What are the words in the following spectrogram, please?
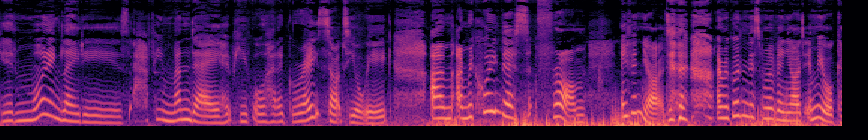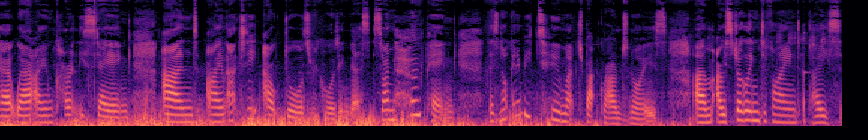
Good morning, ladies. Happy Monday. Hope you've all had a great start to your week. Um, I'm recording this from a vineyard. I'm recording this from a vineyard in Mallorca where I am currently staying, and I'm actually outdoors recording this. So I'm hoping there's not going to be too much background noise. Um, I was struggling to find a place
